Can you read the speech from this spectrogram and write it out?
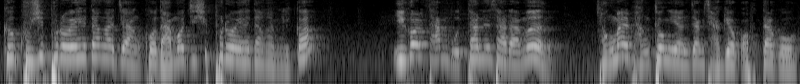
그 90%에 해당하지 않고 나머지 10%에 해당합니까? 이걸 다 못하는 사람은 정말 방통위원장 자격 없다고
